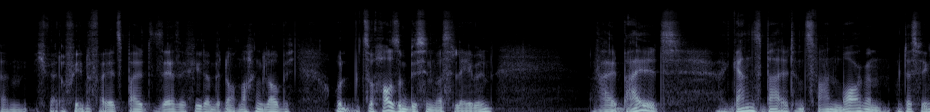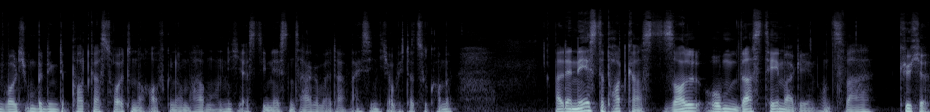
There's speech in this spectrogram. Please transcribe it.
Ähm, ich werde auf jeden Fall jetzt bald sehr, sehr viel damit noch machen, glaube ich. Und zu Hause ein bisschen was labeln. Weil bald, ganz bald, und zwar morgen, und deswegen wollte ich unbedingt den Podcast heute noch aufgenommen haben und nicht erst die nächsten Tage, weil da weiß ich nicht, ob ich dazu komme. Weil der nächste Podcast soll um das Thema gehen, und zwar Küche.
